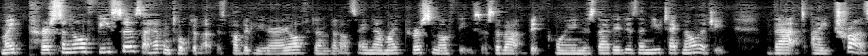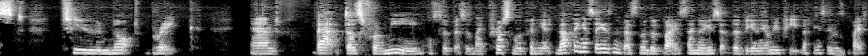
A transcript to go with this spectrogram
My personal thesis, I haven't talked about this publicly very often, but I'll say now my personal thesis about Bitcoin is that it is a new technology that I trust to not break. And that does for me, also this is my personal opinion. Nothing I say is investment advice. I know you said at the beginning, I'll repeat, nothing I say is hmm. advice.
